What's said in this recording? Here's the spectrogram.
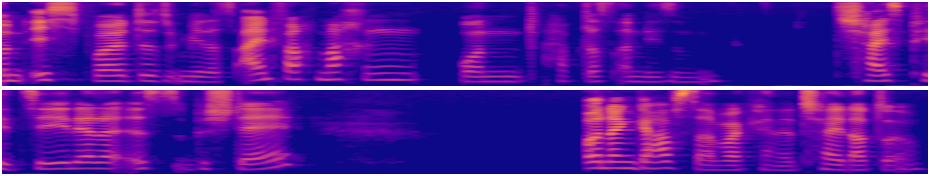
und ich wollte mir das einfach machen und habe das an diesem scheiß PC, der da ist, bestellt. Und dann gab es da aber keine Chai Latte.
